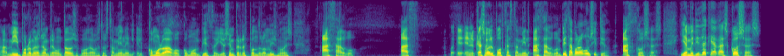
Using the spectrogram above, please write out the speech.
a mí por lo menos me han preguntado, supongo que a vosotros también, el, cómo lo hago, cómo empiezo. Y yo siempre respondo lo mismo, es haz algo. Haz en el caso del podcast también, haz algo, empieza por algún sitio, haz cosas. Y a medida que hagas cosas,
